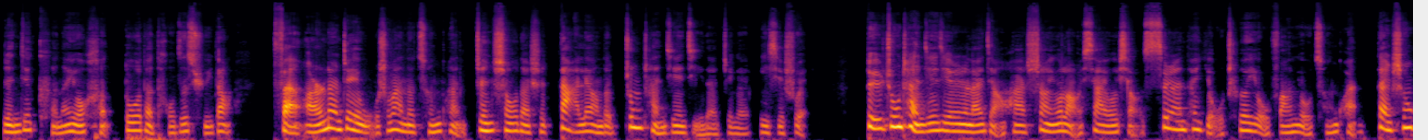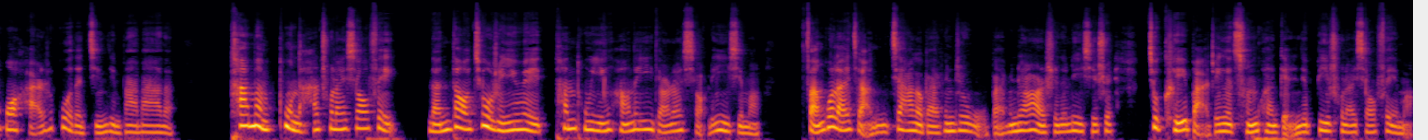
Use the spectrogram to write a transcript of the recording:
人家可能有很多的投资渠道，反而呢，这五十万的存款征收的是大量的中产阶级的这个利息税。对于中产阶级人来讲的话，上有老下有小，虽然他有车有房有存款，但生活还是过得紧紧巴巴的。他们不拿出来消费，难道就是因为贪图银行的一点点小利息吗？反过来讲，你加个百分之五、百分之二十的利息税，就可以把这个存款给人家逼出来消费吗？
